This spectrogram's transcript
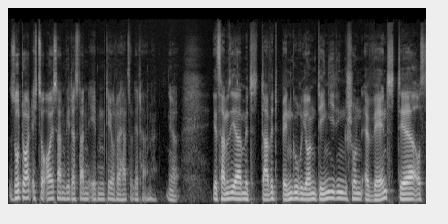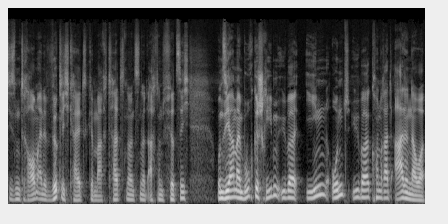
so deutlich zu äußern, wie das dann eben Theodor Herzl getan hat. Ja. Jetzt haben Sie ja mit David Ben-Gurion denjenigen schon erwähnt, der aus diesem Traum eine Wirklichkeit gemacht hat, 1948. Und Sie haben ein Buch geschrieben über ihn und über Konrad Adenauer.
